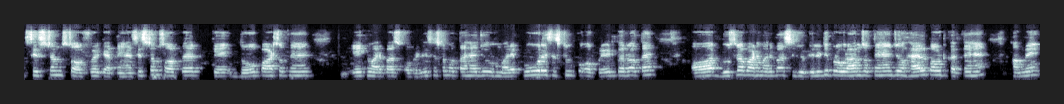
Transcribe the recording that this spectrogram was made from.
सिस्टम सॉफ्टवेयर कहते हैं। सिस्टम सॉफ्टवेयर के दो पार्ट्स होते हैं। एक हमारे पास ऑपरेटिंग सिस्टम होता है, जो हमारे पूरे सिस्टम को ऑपरेट कर रहा होता है, और दूसरा पार्ट हमारे पास यूटिलिटी प्रोग्राम्स होते हैं, जो हेल्प आउट करते हैं हमें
